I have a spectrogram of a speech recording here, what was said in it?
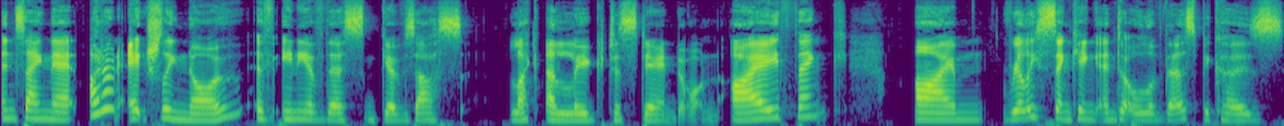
in saying that, I don't actually know if any of this gives us like a leg to stand on. I think I'm really sinking into all of this because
